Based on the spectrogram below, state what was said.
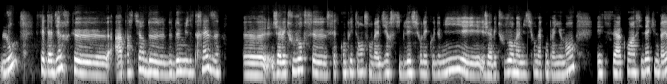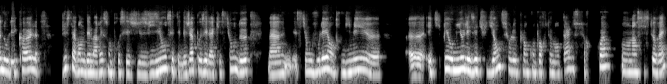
long. C'est-à-dire que à partir de, 2013, euh, j'avais toujours cette compétence, on va dire, ciblée sur l'économie et j'avais toujours ma mission d'accompagnement. Et ça a coïncidé avec une période où l'école, juste avant de démarrer son processus vision, s'était déjà posé la question de ben, si on voulait, entre guillemets, euh, euh, équiper au mieux les étudiants sur le plan comportemental, sur quoi on insisterait,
